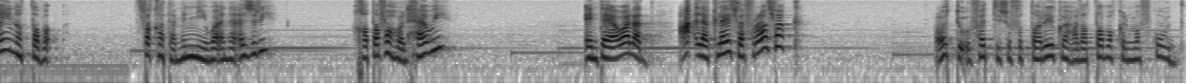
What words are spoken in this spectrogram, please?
أين الطبق؟ سقط مني وأنا أجري؟ خطفه الحاوي؟ أنت يا ولد عقلك ليس في راسك؟ عدت أفتش في الطريق على الطبق المفقود.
